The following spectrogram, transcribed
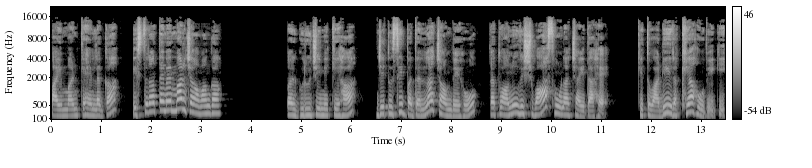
ਭਾਈ ਮਨ ਕਹਿਣ ਲੱਗਾ ਇਸ ਤਰ੍ਹਾਂ ਤਾਂ ਮੈਂ ਮਰ ਜਾਵਾਂਗਾ। ਪਰ ਗੁਰੂ ਜੀ ਨੇ ਕਿਹਾ, ਜੇ ਤੁਸੀਂ ਬਦਲਣਾ ਚਾਹੁੰਦੇ ਹੋ, ਤਾਂ ਤੁਹਾਨੂੰ ਵਿਸ਼ਵਾਸ ਹੋਣਾ ਚਾਹੀਦਾ ਹੈ ਕਿ ਤੁਹਾਡੀ ਰੱਖਿਆ ਹੋਵੇਗੀ।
